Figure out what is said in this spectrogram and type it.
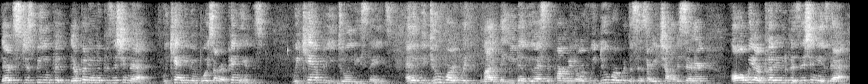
they're just being put, they're put in a position that we can't even voice our opinions. We can't be doing these things. And if we do work with like the EWS department or if we do work with the Cesar E. Chavez Center, all we are put in a position is that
